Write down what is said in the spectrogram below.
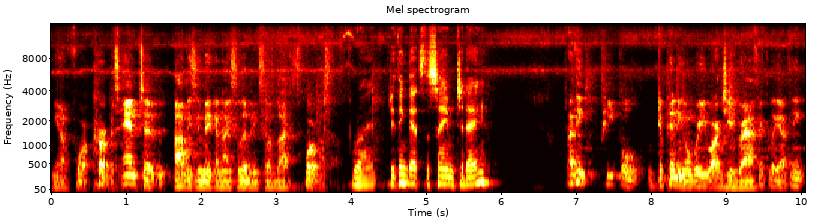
you know, for a purpose and to obviously make a nice living so that I could support myself. Right. Do you think that's the same today? I think people, depending on where you are geographically, I think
